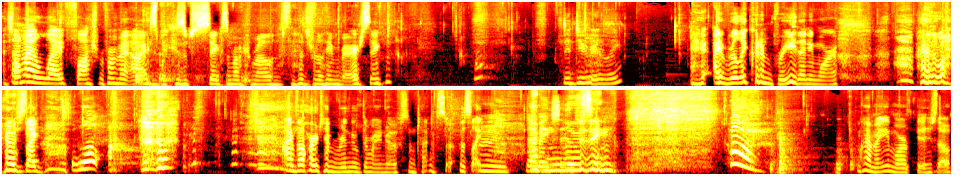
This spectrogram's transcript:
I saw my life flash before my eyes because of six marshmallows. That's really embarrassing. Did you really? I, I really couldn't breathe anymore. That's why I was like, well. I have a hard time breathing through my nose sometimes, so I was like, that I'm makes sense. losing. okay, I'm gonna eat more of these though.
